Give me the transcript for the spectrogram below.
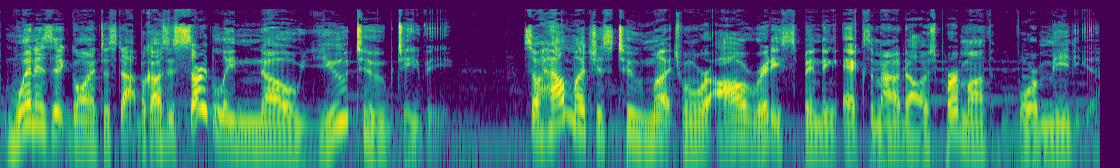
when is it going to stop? Because it's certainly no YouTube TV. So, how much is too much when we're already spending X amount of dollars per month for media?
